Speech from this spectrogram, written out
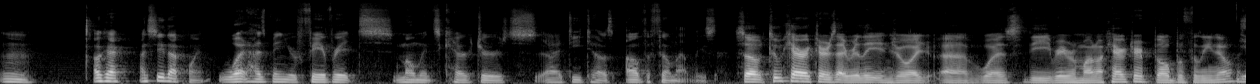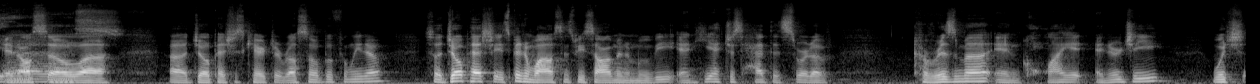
didn't. Okay, I see that point. What has been your favorite moments, characters, uh, details of the film, at least? So two characters I really enjoyed uh, was the Ray Romano character, Bill Bufalino, and also uh, uh, Joe Pesci's character, Russell Bufalino. So Joe Pesci, it's been a while since we saw him in a movie, and he had just had this sort of charisma and quiet energy, which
